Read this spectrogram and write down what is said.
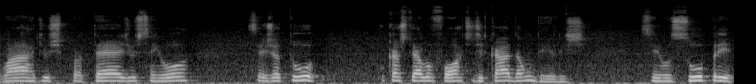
Guarde-os, protege-os, Senhor. Seja tu o castelo forte de cada um deles. Senhor, supre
